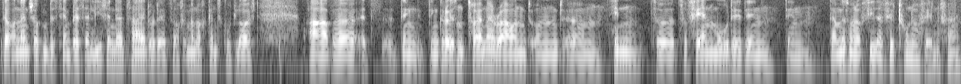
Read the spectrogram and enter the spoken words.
der Online-Shop ein bisschen besser lief in der Zeit oder jetzt auch immer noch ganz gut läuft. Aber jetzt den, den größten Turnaround und ähm, hin zur, zur fairen Mode, den, den, da müssen wir noch viel dafür tun, auf jeden Fall.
